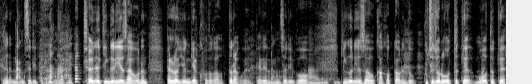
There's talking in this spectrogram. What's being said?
그거는 낭설이더라고요. 아? 전혀 김건희 여사하고는 별로 연결 코드가 없더라고요. 대려 낭설이고 아, 그렇습니다. 김건희 여사하고 가깝다 그러는데 구체적으로 어떻게 뭐 뭐, 어떻게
